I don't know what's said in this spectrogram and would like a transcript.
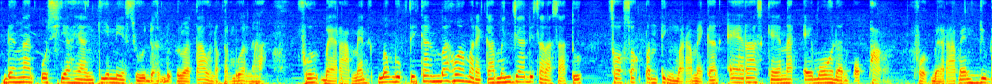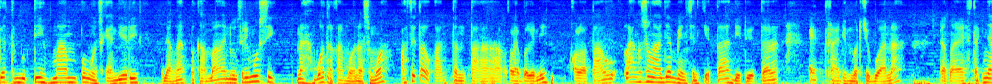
dengan usia yang kini sudah 25 tahun rekan Buana, Full by Ramen membuktikan bahwa mereka menjadi salah satu sosok penting meramaikan era skena emo dan popang. Full by Ramen juga terbukti mampu menyesuaikan diri dengan perkembangan industri musik. Nah, buat rekan Buana semua, pasti tahu kan tentang label ini? Kalau tahu, langsung aja mention kita di Twitter @radiomercubuana dengan hashtagnya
